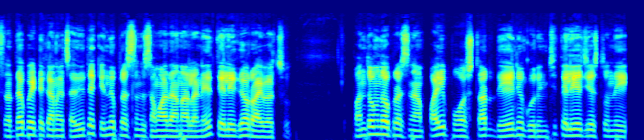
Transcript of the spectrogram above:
శ్రద్ధ పెట్టి కనుక చదివితే కింది ప్రశ్నకు సమాధానాలు అనేది తెలియగా వ్రాయవచ్చు. పంతొమ్మిదవ ప్రశ్న పై పోస్టర్ దేని గురించి తెలియజేస్తుంది?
